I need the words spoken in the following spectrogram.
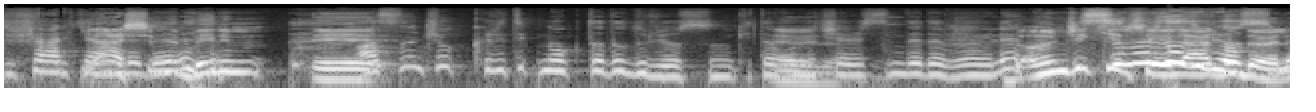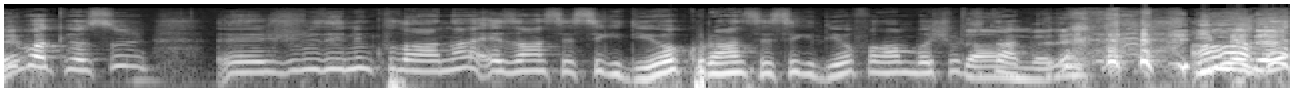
düşerken Ya de şimdi benim e, Aslında çok kritik noktada duruyorsun kitabın Evet, içerisinde de böyle. Önceki Sınırda şeylerde de duruyorsun. öyle. Bir bakıyorsun e, Jülide'nin kulağına ezan sesi gidiyor, Kur'an sesi gidiyor falan başucu Tamam taktırıyor. böyle. Ama- de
